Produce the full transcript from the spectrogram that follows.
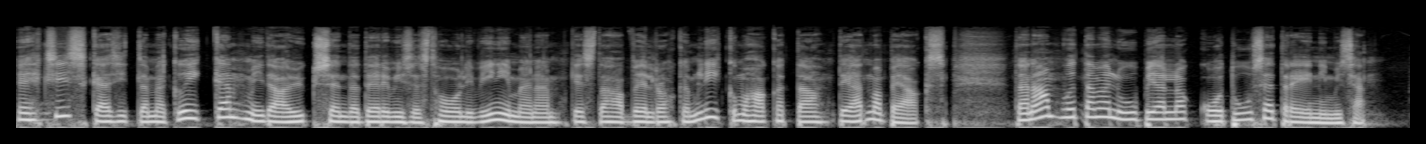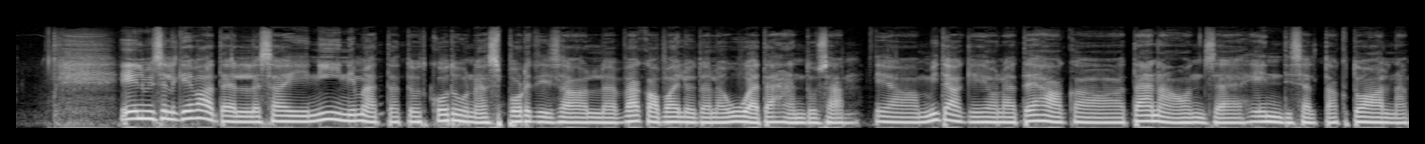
ehk siis käsitleme kõike, mida üks enda tervisest hooliv inimene, kes tahab veel rohkem liikuma hakata, teadma peaks. täna võtame luubi alla koduse treenimise eelmisel kevadel sai niinimetatud kodune spordisaal väga paljudele uue tähenduse ja midagi ei ole teha, ka täna on see endiselt aktuaalne.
